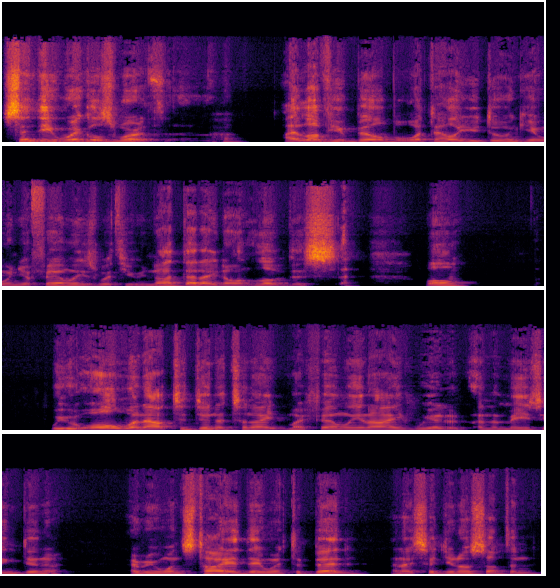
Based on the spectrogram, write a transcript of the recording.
Cindy Wigglesworth, I love you, Bill, but what the hell are you doing here when your family is with you? Not that I don't love this. Well, we all went out to dinner tonight, my family and I. We had a, an amazing dinner. Everyone's tired. They went to bed. And I said, you know something?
